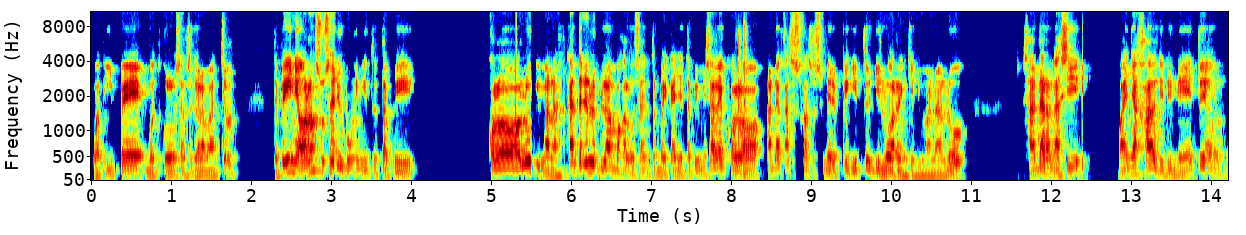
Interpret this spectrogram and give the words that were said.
buat IP buat kelulusan segala macem. Tapi ini orang susah dihubungin gitu tapi kalau lu gimana? Kan tadi lu bilang bakal usaha yang terbaik aja tapi misalnya kalau ada kasus-kasus mirip kayak gitu di luar yang kayak gimana lu sadar nggak sih banyak hal di dunia itu yang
